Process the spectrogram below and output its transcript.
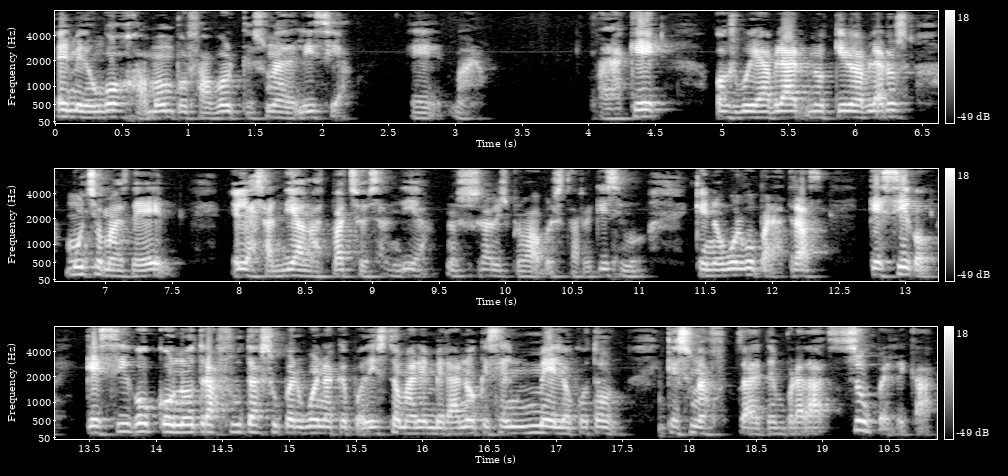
El melón con jamón, por favor, que es una delicia. Eh, bueno, ¿para qué os voy a hablar? No quiero hablaros mucho más de él en la sandía, gazpacho de sandía. No sé si lo habéis probado, pero está riquísimo. Que no vuelvo para atrás. Que sigo, que sigo con otra fruta súper buena que podéis tomar en verano, que es el melocotón, que es una fruta de temporada súper rica,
